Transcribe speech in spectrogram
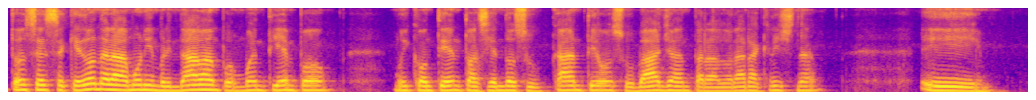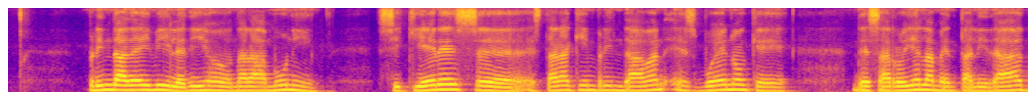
Entonces se quedó Narada Muni en Brindavan por un buen tiempo, muy contento haciendo su cantio, su vayan para adorar a Krishna. Y Brinda Devi le dijo, Narada Muni, si quieres eh, estar aquí en Brindavan, es bueno que desarrolles la mentalidad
